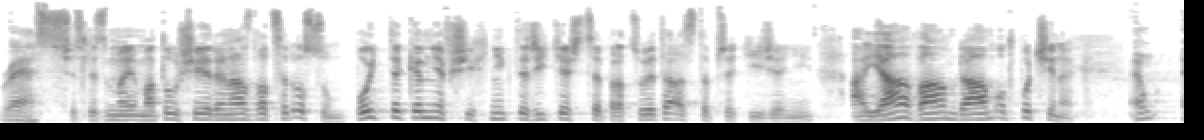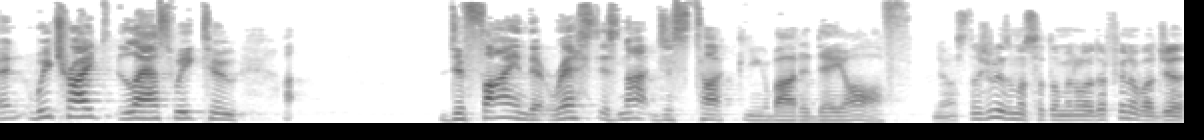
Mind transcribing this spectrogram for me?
rest. Četli jsme Matouše 11.28. Pojďte ke mně všichni, kteří těžce pracujete a jste přetíženi a já vám dám odpočinek. And, and we tried last week to define that rest is not just talking about a day off. Jo, snažili jsme se to minule definovat, že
